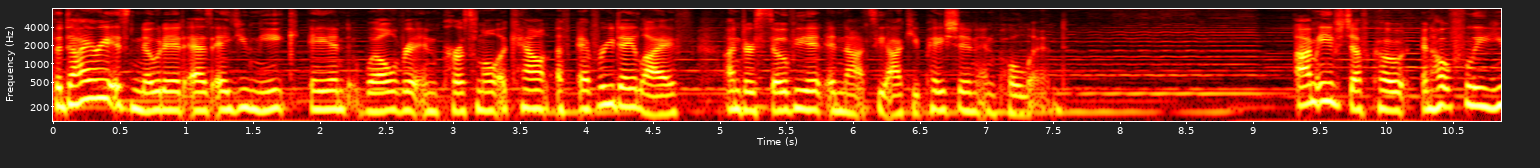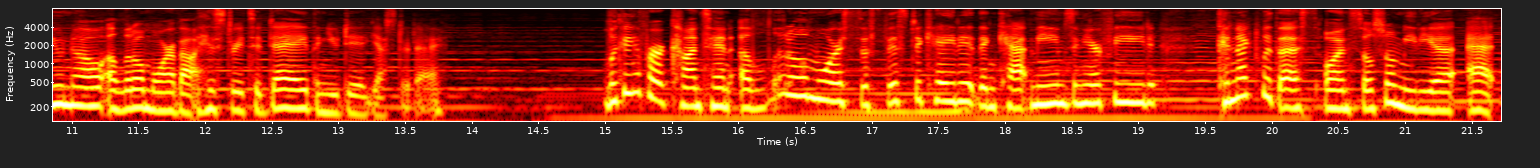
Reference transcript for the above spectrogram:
The diary is noted as a unique and well written personal account of everyday life under Soviet and Nazi occupation in Poland. I'm Eves Jeffcoat, and hopefully, you know a little more about history today than you did yesterday. Looking for content a little more sophisticated than cat memes in your feed? Connect with us on social media at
